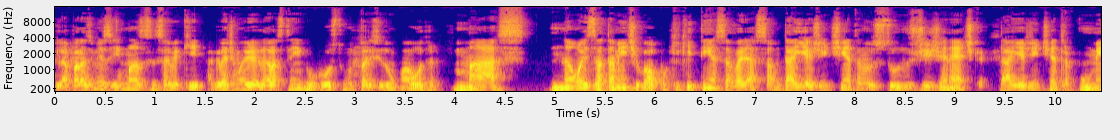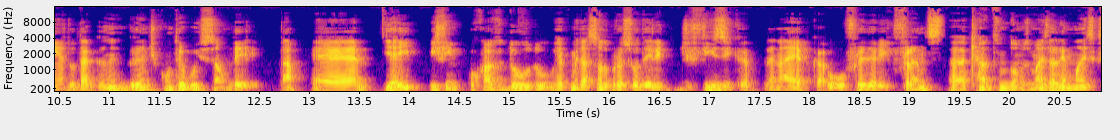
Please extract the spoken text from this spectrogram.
Olhar para as minhas irmãs, assim, você vê que a grande maioria delas tem o rosto muito parecido uma com a outra. Mas não exatamente igual. Por que, que tem essa variação? Daí a gente entra nos estudos de genética. Daí a gente entra com o Mendo da grande contribuição dele. Tá? É, e aí, enfim, por causa do, recomendação do professor dele de física, né, na época, o Frederick Franz, uh, que é um dos nomes mais alemães que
